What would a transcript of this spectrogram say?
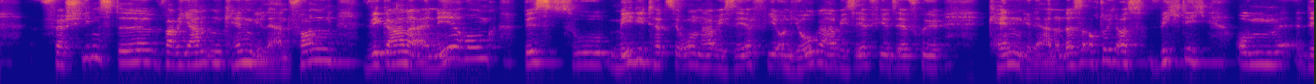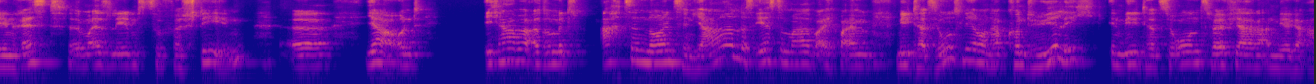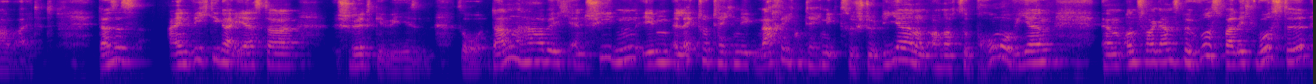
verschiedenste Varianten kennengelernt. Von veganer Ernährung bis zu Meditation habe ich sehr viel und Yoga habe ich sehr viel, sehr früh kennengelernt. Und das ist auch durchaus wichtig, um den Rest meines Lebens zu verstehen. Äh, ja, und ich habe also mit 18, 19 Jahren, das erste Mal war ich beim Meditationslehrer und habe kontinuierlich in Meditation zwölf Jahre an mir gearbeitet. Das ist ein wichtiger erster Schritt gewesen. So, dann habe ich entschieden, eben Elektrotechnik, Nachrichtentechnik zu studieren und auch noch zu promovieren. Ähm, und zwar ganz bewusst, weil ich wusste,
